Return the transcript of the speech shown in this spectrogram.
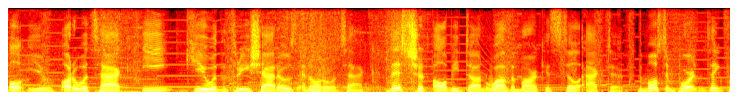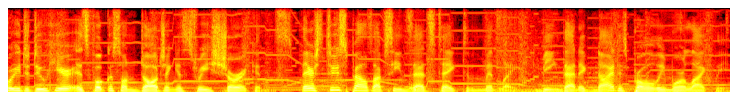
ult you, auto attack, E, Q with the 3 shadows, and auto attack. This should all be done while the mark is still active. The most important thing for you to do here is focus on dodging his 3 shurikens. There's two spells I've seen Zed's take to the mid lane, being that Ignite is probably more likely.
